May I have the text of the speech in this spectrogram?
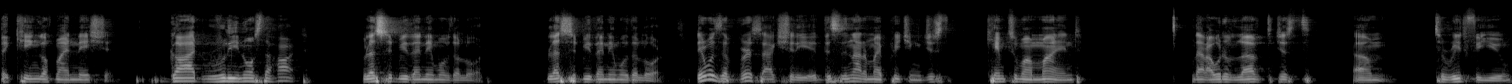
the king of my nation. God really knows the heart. Blessed be the name of the Lord. Blessed be the name of the Lord. There was a verse actually, this is not in my preaching, just came to my mind that I would have loved just um, to read for you.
